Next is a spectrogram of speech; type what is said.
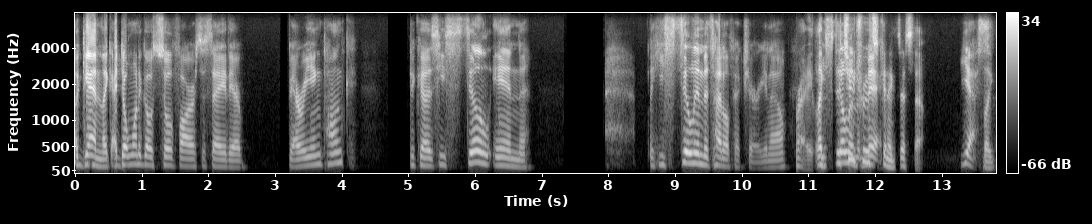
again, like I don't want to go so far as to say they're burying Punk because he's still in like he's still in the title picture, you know? Right, like He's the two the truths mix. can exist though. Yes. Like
